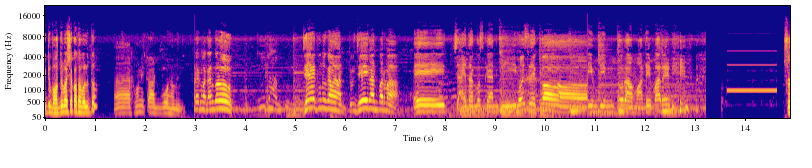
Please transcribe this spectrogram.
একটু ভদ্র ভাষায় কথা বলো তো। হ্যাঁ এখনই কাটবো আমি। ঠাকুমা গান করো। যে কোনো গান তুমি যে গান পারবা। এই কি হয়েছে ক? টিম টিম তোরা মাঠে পারে team so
